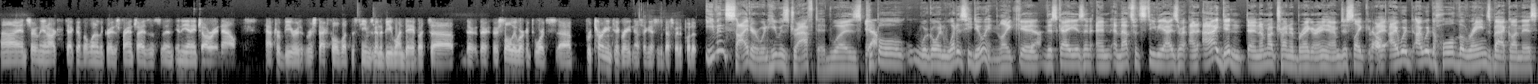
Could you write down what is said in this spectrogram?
Uh, and certainly an architect of one of the greatest franchises in, in the NHL right now have to be re- respectful of what this team is going to be one day. But uh, they're, they're, they're slowly working towards uh, returning to greatness. I guess is the best way to put it. Even Seider, when he was drafted, was people yeah. were going, "What is he doing? Like uh, yeah. this guy isn't." And and that's what Stevie Eiser. And I didn't. And I'm not trying to brag or anything. I'm just like no. I, I would I would hold the reins back on this.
